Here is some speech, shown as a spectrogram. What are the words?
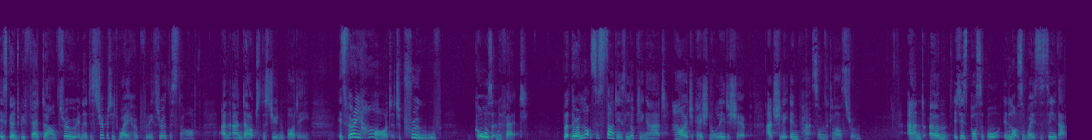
is going to be fed down through, in a distributed way, hopefully, through the staff and, and out to the student body. It's very hard to prove cause and effect, but there are lots of studies looking at how educational leadership actually impacts on the classroom. And um, it is possible in lots of ways to see that,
